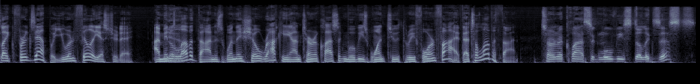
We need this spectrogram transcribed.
like for example, you were in Philly yesterday. I mean, a loveathon is when they show Rocky on Turner Classic Movies one, two, three, four, and five. That's a loveathon. Turner Classic Movies still exists?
